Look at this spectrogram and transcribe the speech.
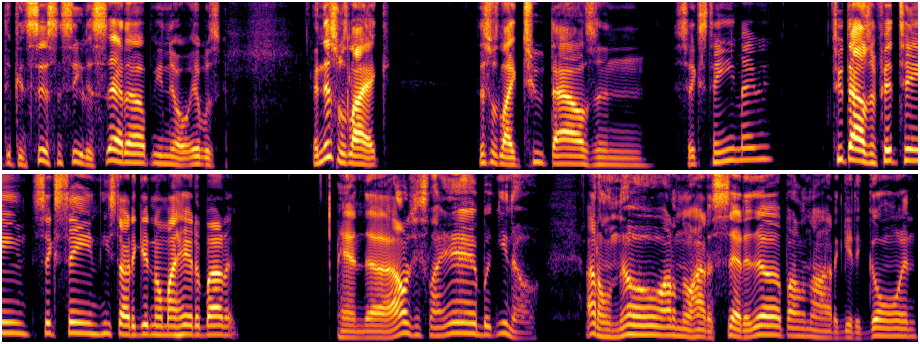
the consistency, the setup, you know, it was." And this was like, this was like 2016, maybe 2015, 16. He started getting on my head about it, and uh, I was just like, "Yeah, but you know." I don't know. I don't know how to set it up. I don't know how to get it going.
